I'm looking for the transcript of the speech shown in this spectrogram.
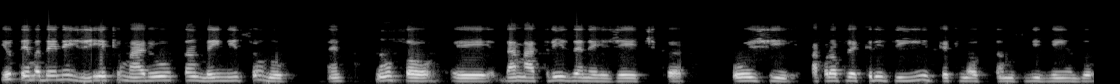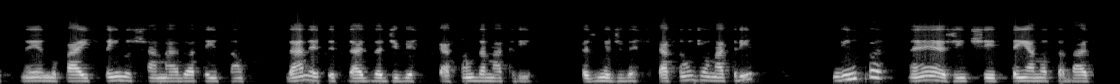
e o tema da energia, que o Mário também mencionou, né? não só é, da matriz energética, hoje a própria crise hídrica que nós estamos vivendo né, no país tem nos chamado a atenção da necessidade da diversificação da matriz, mas uma diversificação de uma matriz limpa, né, a gente tem a nossa base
